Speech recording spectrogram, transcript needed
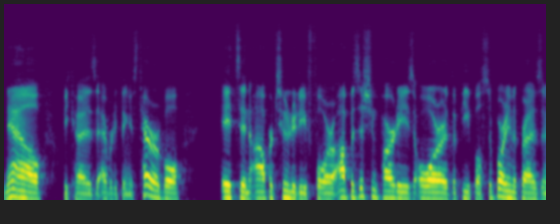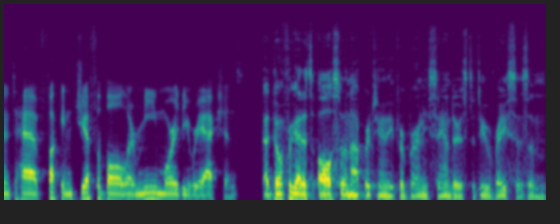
Now, because everything is terrible, it's an opportunity for opposition parties or the people supporting the president to have fucking gifable or meme worthy reactions. Uh, don't forget, it's also an opportunity for Bernie Sanders to do racism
